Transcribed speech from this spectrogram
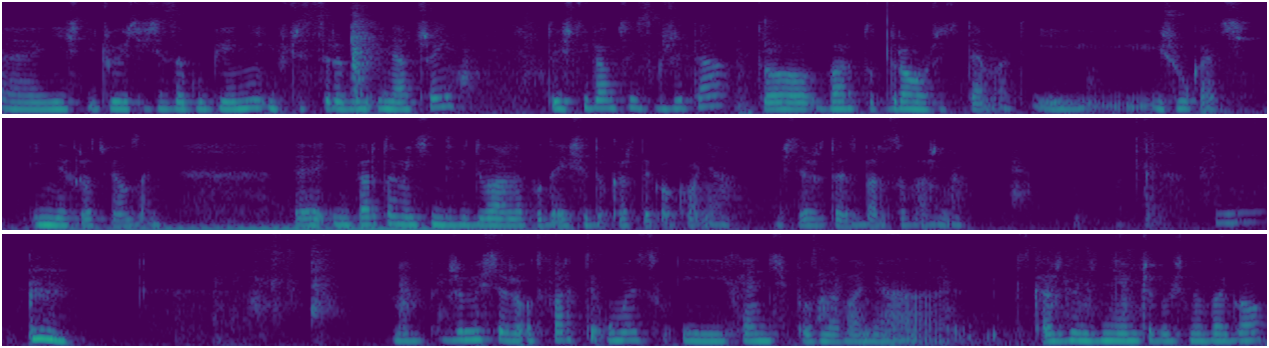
E, jeśli czujecie się zagubieni i wszyscy robią inaczej, to jeśli Wam coś zgrzyta, to warto drążyć temat i, i szukać innych rozwiązań. E, I warto mieć indywidualne podejście do każdego konia. Myślę, że to jest bardzo ważne. No, także myślę, że otwarty umysł i chęć poznawania z każdym dniem czegoś nowego,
